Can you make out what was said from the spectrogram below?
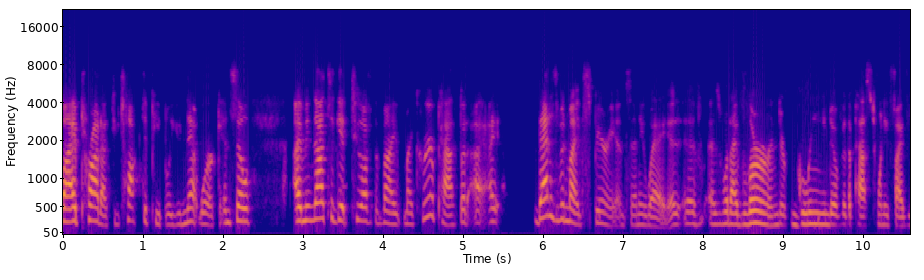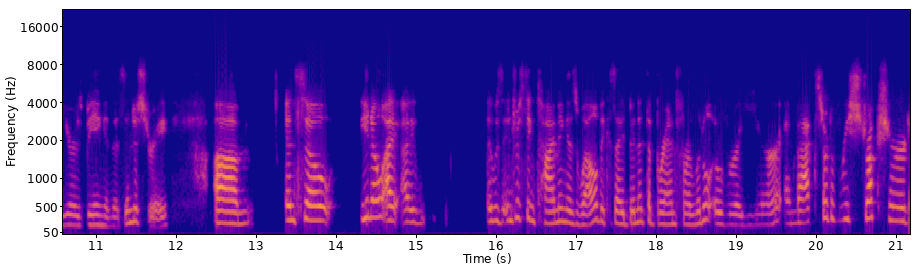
buy product, you talk to people, you network. And so I mean not to get too off of my my career path, but I, I that has been my experience anyway, as, as, what I've learned or gleaned over the past 25 years being in this industry. Um, and so you know I, I it was interesting timing as well because i'd been at the brand for a little over a year and mac sort of restructured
